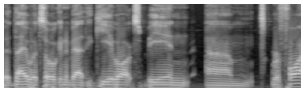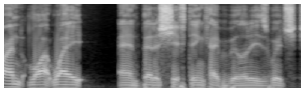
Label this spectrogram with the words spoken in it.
But they were talking about the gearbox being um, refined, lightweight, and better shifting capabilities, which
